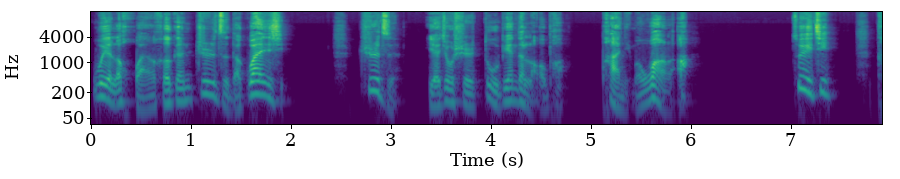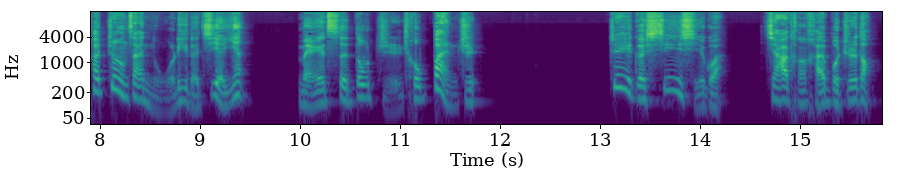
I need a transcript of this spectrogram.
为了缓和跟之子的关系，之子也就是渡边的老婆，怕你们忘了啊。最近他正在努力的戒烟，每次都只抽半支。这个新习惯，加藤还不知道，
